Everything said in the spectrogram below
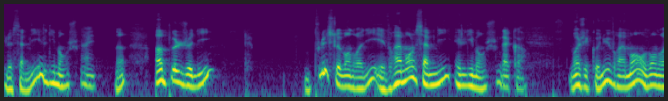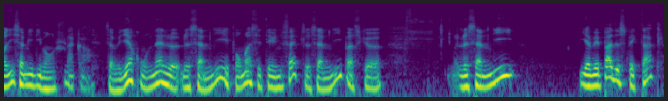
le samedi et le dimanche. Hein. un peu le jeudi, plus le vendredi, et vraiment le samedi et le dimanche. D'accord. Moi, j'ai connu vraiment vendredi, samedi, dimanche. D'accord. Ça veut dire qu'on venait le, samedi, et pour moi, c'était une fête le samedi, parce que le samedi, il n'y avait pas de spectacle.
